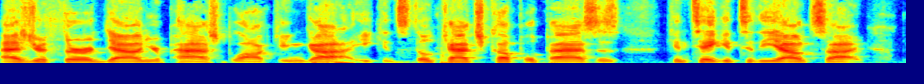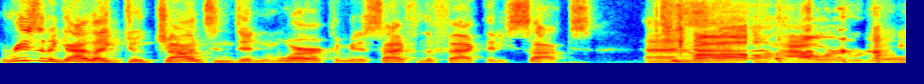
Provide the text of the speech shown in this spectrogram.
as your third down, your pass blocking guy. He can still catch a couple of passes, can take it to the outside. The reason a guy like Duke Johnson didn't work, I mean, aside from the fact that he sucks, and, uh, oh, Howard, we're gonna be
